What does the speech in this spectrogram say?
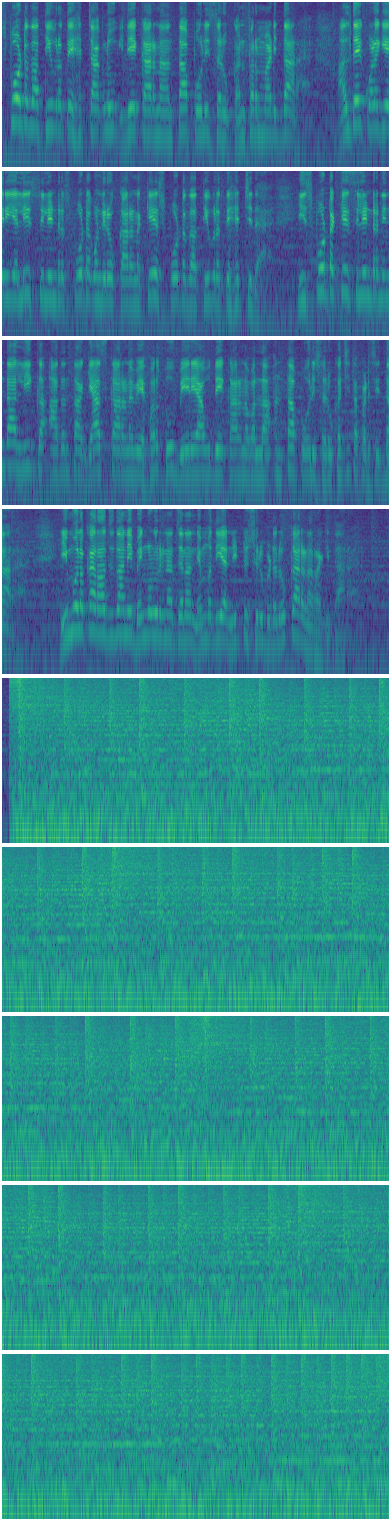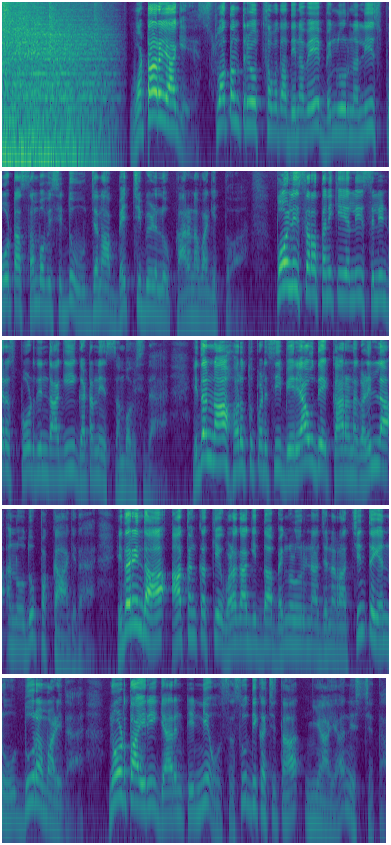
ಸ್ಫೋಟದ ತೀವ್ರತೆ ಹೆಚ್ಚಾಗಲು ಇದೇ ಕಾರಣ ಅಂತ ಪೊಲೀಸರು ಕನ್ಫರ್ಮ್ ಮಾಡಿದ್ದಾರೆ. ಅಲ್ಲದೆ ಕೊಳಗೇರಿಯಲ್ಲಿ ಸಿಲಿಂಡರ್ ಸ್ಫೋಟಗೊಂಡಿರೋ ಕಾರಣಕ್ಕೆ ಸ್ಫೋಟದ ತೀವ್ರತೆ ಹೆಚ್ಚಿದೆ. ಈ ಸ್ಫೋಟಕ್ಕೆ ಸಿಲಿಂಡರ್ನಿಂದ ಲೀಕ್ ಆದಂಥ ಗ್ಯಾಸ್ ಕಾರಣವೇ ಹೊರತು ಬೇರೆ ಯಾವುದೇ ಕಾರಣವಲ್ಲ ಅಂತ ಪೊಲೀಸರು ಖಚಿತಪಡಿಸಿದ್ದಾರೆ. ಈ ಮೂಲಕ ರಾಜಧಾನಿ ಬೆಂಗಳೂರಿನ ಜನ ನೆಮ್ಮದಿಯ ನಿಟ್ಟುಸಿರು ಬಿಡಲು ಕಾರಣರಾಗಿದ್ದಾರೆ. ಒಟ್ಟಾರೆಯಾಗಿ ಸ್ವಾತಂತ್ರ್ಯೋತ್ಸವದ ದಿನವೇ ಬೆಂಗಳೂರಿನಲ್ಲಿ ಸ್ಫೋಟ ಸಂಭವಿಸಿದ್ದು ಜನ ಬೆಚ್ಚಿ ಬೀಳಲು ಕಾರಣವಾಗಿತ್ತು. ಪೊಲೀಸರ ತನಿಖೆಯಲ್ಲಿ ಸಿಲಿಂಡರ್ ಸ್ಫೋಟದಿಂದಾಗಿ ಘಟನೆ ಸಂಭವಿಸಿದೆ. ಇದನ್ನ ಹೊರತುಪಡಿಸಿ ಬೇರ್ಯಾವುದೇ ಕಾರಣಗಳಿಲ್ಲ ಅನ್ನೋದು ಪಕ್ಕಾ ಆಗಿದೆ. ಇದರಿಂದ ಆತಂಕಕ್ಕೆ ಒಳಗಾಗಿದ್ದ ಬೆಂಗಳೂರಿನ ಜನರ ಚಿಂತೆಯನ್ನು ದೂರ ಮಾಡಿದೆ. ನೋಡ್ತಾ ಇರಿ ಗ್ಯಾರಂಟಿ ನ್ಯೂಸ್. ಸುದ್ದಿ ಖಚಿತ, ನ್ಯಾಯ ನಿಶ್ಚಿತ.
